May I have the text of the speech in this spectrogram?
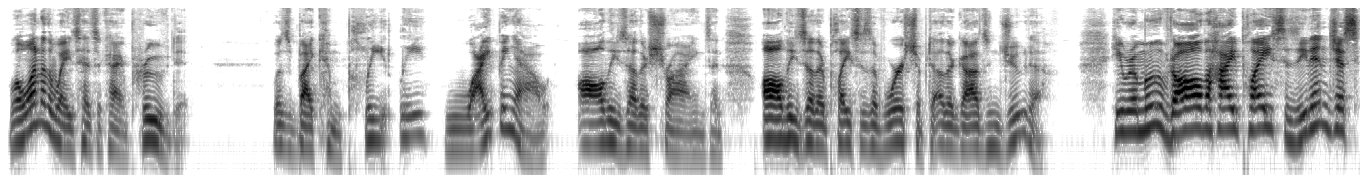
Well, one of the ways Hezekiah proved it was by completely wiping out all these other shrines and all these other places of worship to other gods in Judah. He removed all the high places. He didn't just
